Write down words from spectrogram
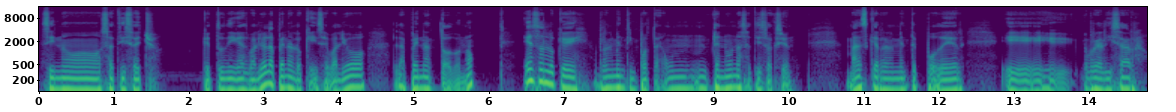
sino satisfecho. Que tú digas, valió la pena lo que hice, valió la pena todo, ¿no? Eso es lo que realmente importa, tener una satisfacción. Más que realmente poder eh, realizar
